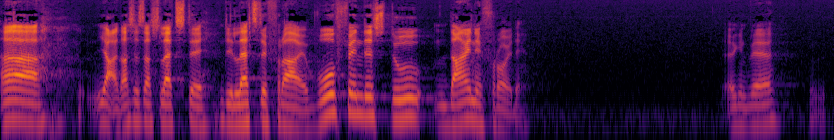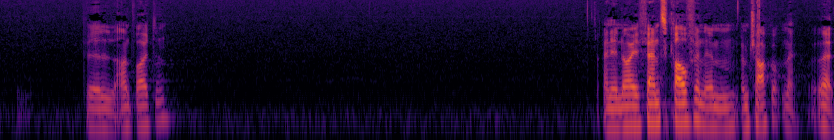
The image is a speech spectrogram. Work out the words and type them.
äh, ja, das ist das letzte, die letzte Frage. Wo findest du deine Freude? Irgendwer will antworten? Eine neue Fans kaufen im, im Chaco? Nein.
